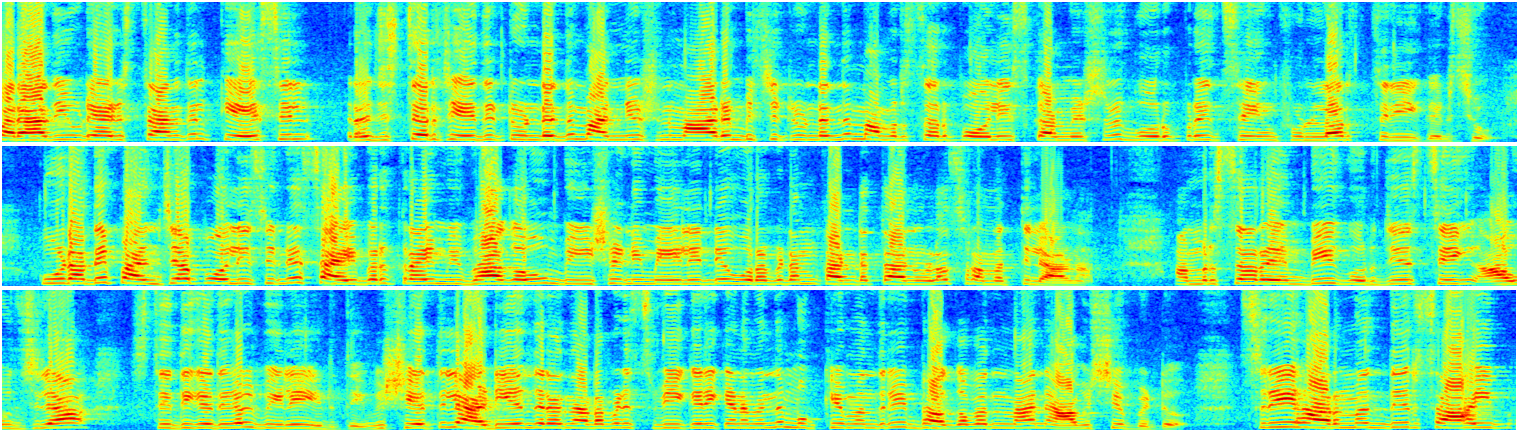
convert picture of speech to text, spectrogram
പരാതിയുടെ അടിസ്ഥാനത്തിൽ കേസിൽ രജിസ്റ്റർ ചെയ്തിട്ടുണ്ടെന്നും അന്വേഷണം ആരംഭിച്ചിട്ടുണ്ടെന്നും അമൃത്സർ പോലീസ് കമ്മീഷണർ ഗുർപ്രീത് സിംഗ് ഫുള്ളർ സ്ഥിരീകരിച്ചു. കൂടാതെ പഞ്ചാബ് പോലീസിന്റെ സൈബർ ക്രൈം വിഭാഗവും ഭീഷണി മെയിലിന്റെ ഉറവിടം കണ്ടെത്താനുള്ള ശ്രമത്തിലാണ്. അമൃത്സർ എം പി ഗുർജീത് സിംഗ് ഔജ്ല സ്ഥിതിഗതികൾ വിലയിരുത്തി. വിഷയത്തിൽ അടിയന്തര നടപടി സ്വീകരിക്കണമെന്ന് മുഖ്യമന്ത്രി ഭഗവത് മാൻ ആവശ്യപ്പെട്ടു. Sri Harmandir Sahib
